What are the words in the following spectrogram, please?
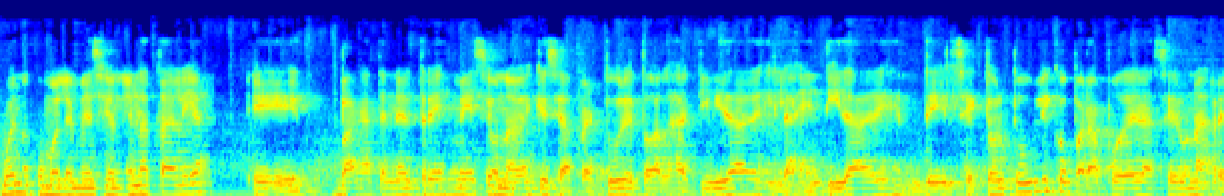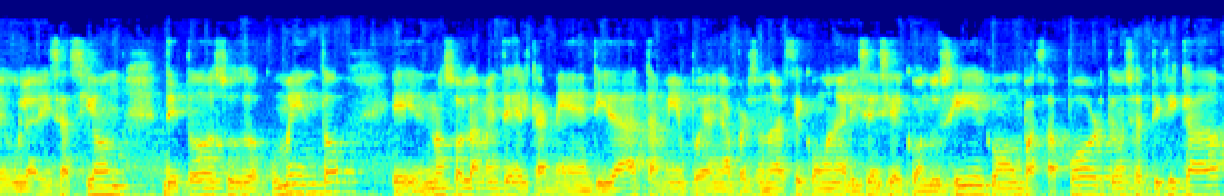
Bueno, como le mencioné Natalia, eh, van a tener tres meses una vez que se aperture todas las actividades y las entidades del sector público para poder hacer una regularización de todos sus documentos. Eh, no solamente es el carnet de identidad, también pueden apersonarse con una licencia de conducir, con un pasaporte, un certificado,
